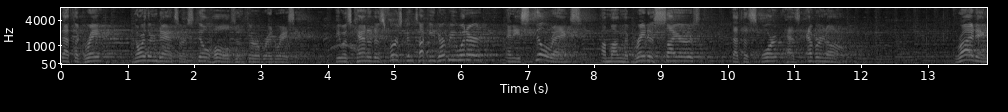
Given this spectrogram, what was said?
that the great Northern Dancer still holds in thoroughbred racing. He was Canada's first Kentucky Derby winner, and he still ranks among the greatest sires that the sport has ever known. Riding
